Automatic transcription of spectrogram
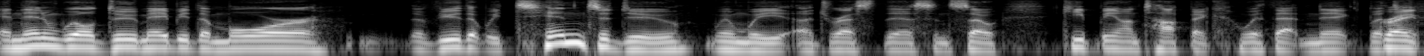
and then we'll do maybe the more the view that we tend to do when we address this. And so keep me on topic with that, Nick. But Great.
